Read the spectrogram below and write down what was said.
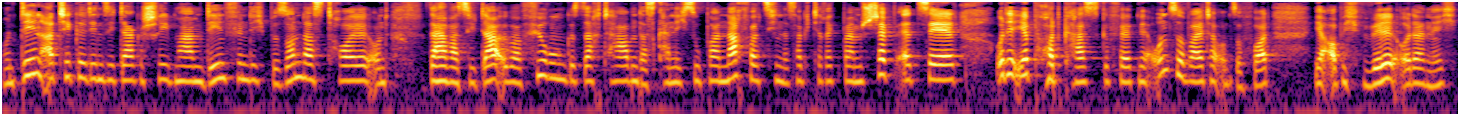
und den Artikel, den sie da geschrieben haben, den finde ich besonders toll und da, was sie da über Führung gesagt haben, das kann ich super nachvollziehen. Das habe ich direkt beim Chef erzählt oder ihr Podcast gefällt mir und so weiter und so fort. Ja, ob ich will oder nicht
